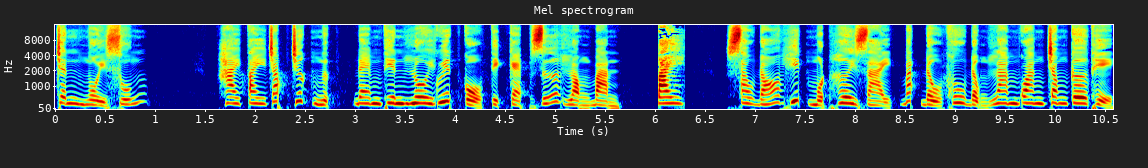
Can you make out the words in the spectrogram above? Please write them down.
Chân ngồi xuống. Hai tay chắp trước ngực, đem thiên lôi quyết cổ tịch kẹp giữa lòng bàn, tay. Sau đó hít một hơi dài, bắt đầu khu động lam quang trong cơ thể.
